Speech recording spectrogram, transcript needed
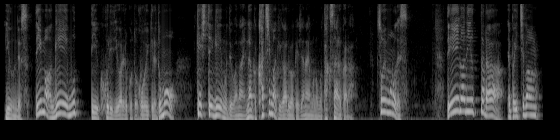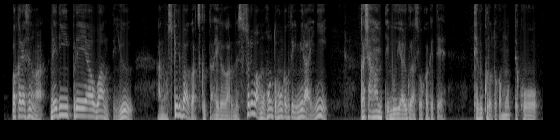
言うんです。で今はゲームっていうくくりで言われることが多いけれども、決してゲームではない。なんか勝ち負けがあるわけじゃないものもたくさんあるから、そういうものです。で、映画で言ったら、やっぱ一番わかりやすいのが、レディープレイヤー1っていう、あの、スピルバーグが作った映画があるんです。それはもうほんと本格的未来に、ガシャーンって VR グラスをかけて、手袋とか持ってこう、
